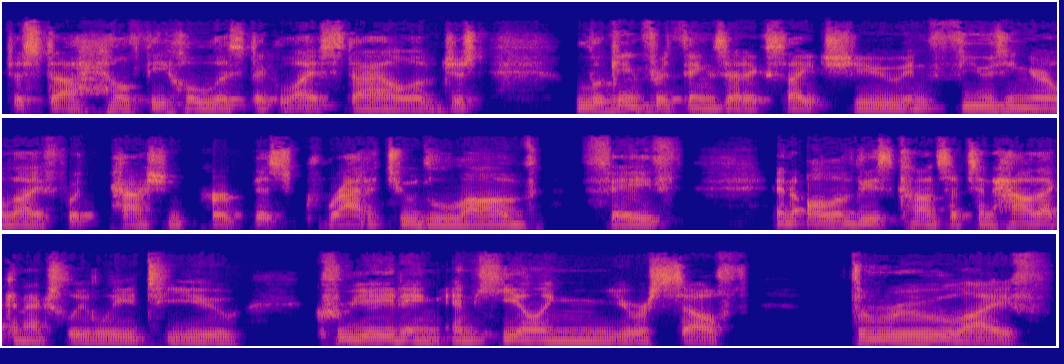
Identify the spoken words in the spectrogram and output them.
just a healthy, holistic lifestyle of just looking for things that excite you, infusing your life with passion, purpose, gratitude, love, faith, and all of these concepts and how that can actually lead to you creating and healing yourself through life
